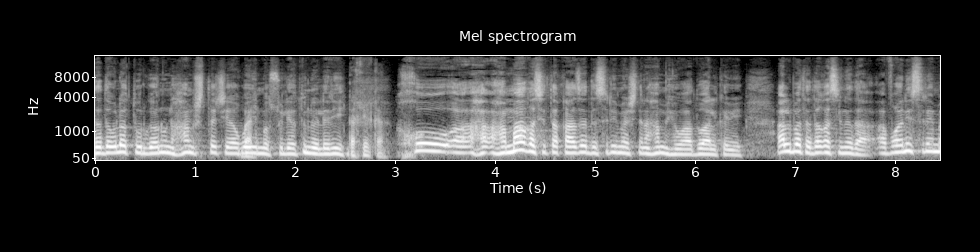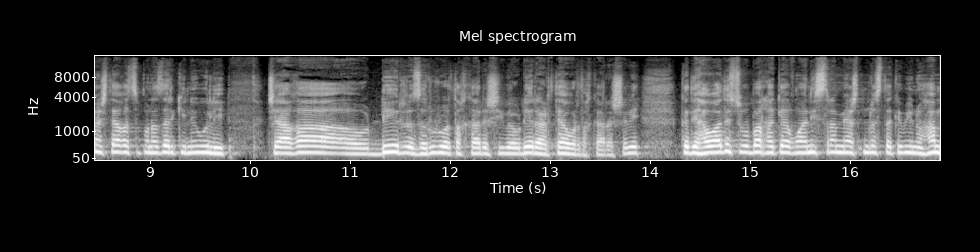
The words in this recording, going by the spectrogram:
د دولت ارګانونه هم شته چې هغوی مسولیتونه لري دقیقا. خو هماغسې تقاضا د سرې میاشتې نه هم هېوادوال کوي البته دغسې نه ده افغاني سرې میاشتې هغه څه په نظر کې نیولي چې هغه ډېر ضرور ورته ښکاره شوي او ډېره اړتیا ورته ښکاره شوې که د حوادثو په برخه کې افغاني سره میاشت مرسته کوي نو هم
